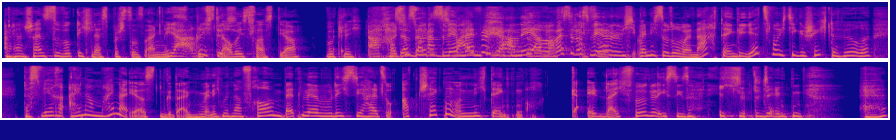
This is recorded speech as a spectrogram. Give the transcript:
Ah, dann scheinst du wirklich lesbisch zu sein. Jetzt, Ja, richtig. glaube ich fast, ja. Wirklich. Ach, Weil das würde- das wäre mein, gehabt, Nee, aber was? weißt du, das Ach wäre nämlich, wenn ich so drüber nachdenke, jetzt wo ich die Geschichte höre, das wäre einer meiner ersten Gedanken. Wenn ich mit einer Frau im Bett wäre, würde ich sie halt so abchecken und nicht denken, oh geil, gleich vögel ich sie, sondern ich würde denken, hä?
